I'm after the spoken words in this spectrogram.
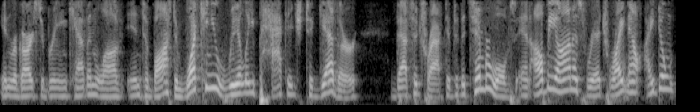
in regards to bringing Kevin Love into Boston. What can you really package together that's attractive to the Timberwolves? And I'll be honest, Rich, right now I don't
